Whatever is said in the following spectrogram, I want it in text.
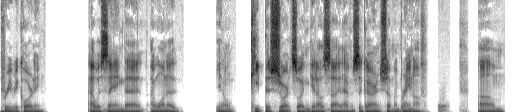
pre-recording. I was saying that I want to, you know, keep this short so I can get outside, have a cigar, and shut my brain off. Um,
